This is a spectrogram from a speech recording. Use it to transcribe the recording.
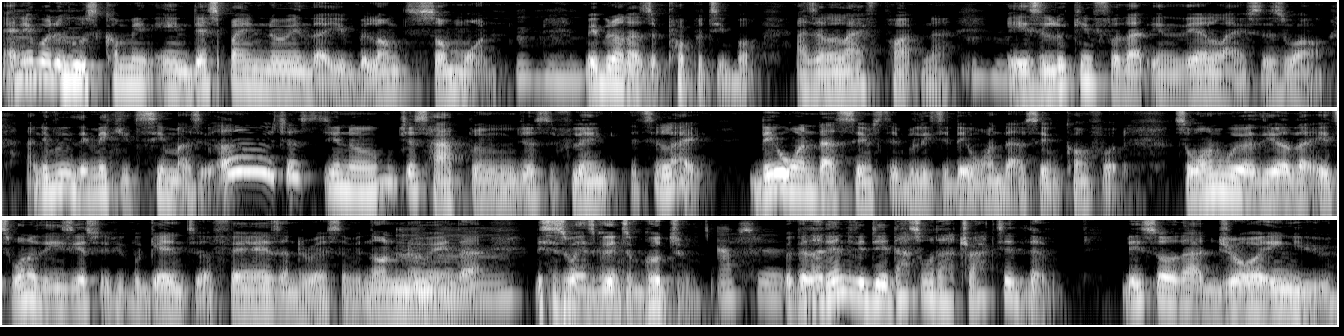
anybody who's coming in despite knowing that you belong to someone, Mm-hmm. maybe not as a property but as a life partner, is looking for that in their lives as well. And even if they make it seem as if, oh, it's just, you know, just happened, just a fling, it's a lie. They want that same stability, they want that same comfort. So one way or the other, it's one of the easiest way people get into affairs and the rest of it, not knowing that mm-hmm. this is where it's going to go to. Absolutely. Because at the end of the day, that's what attracted them. They saw that joy in you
